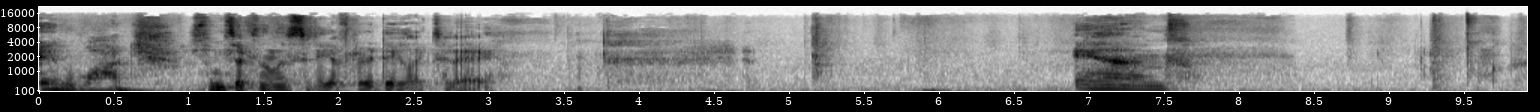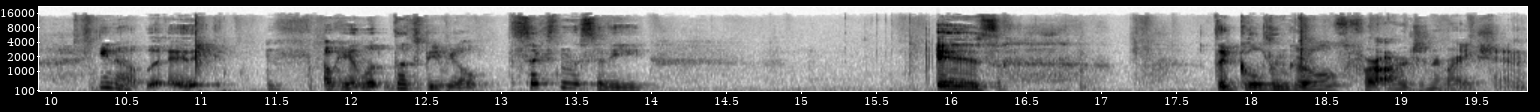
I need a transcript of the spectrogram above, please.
and watch some Sex in the City after a day like today. And you know, it, okay, let, us be real. Sex in the City is the Golden Girls for our generation.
